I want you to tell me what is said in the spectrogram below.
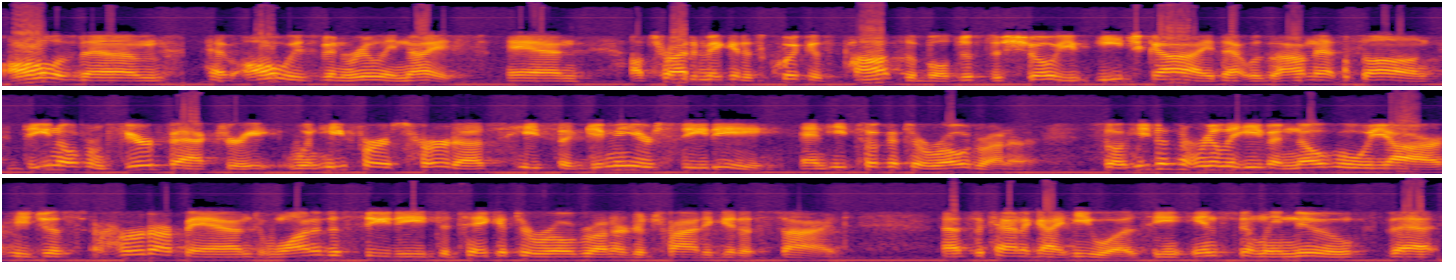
all of them have always been really nice, and I'll try to make it as quick as possible just to show you each guy that was on that song. Dino from Fear Factory, when he first heard us, he said, "Give me your CD," and he took it to Roadrunner. So he doesn't really even know who we are. He just heard our band, wanted the CD to take it to Roadrunner to try to get us signed. That's the kind of guy he was. He instantly knew that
